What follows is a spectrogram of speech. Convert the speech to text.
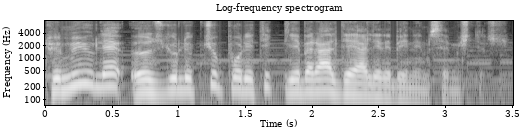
tümüyle özgürlükçü politik liberal değerleri benimsemiştir.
